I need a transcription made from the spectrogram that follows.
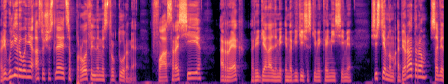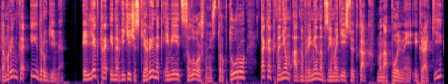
Регулирование осуществляется профильными структурами ФАС России, РЭК, региональными энергетическими комиссиями, системным оператором, Советом рынка и другими – Электроэнергетический рынок имеет сложную структуру, так как на нем одновременно взаимодействуют как монопольные игроки,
